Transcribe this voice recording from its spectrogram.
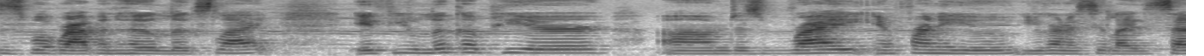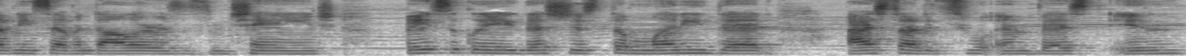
is what Robinhood looks like. If you look up here, um, just right in front of you, you're going to see like $77 and some change. Basically, that's just the money that I started to invest in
